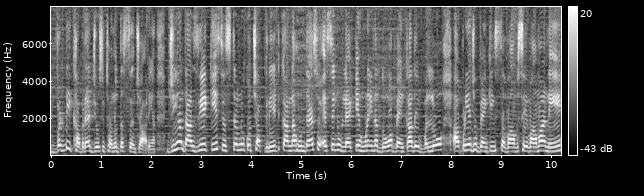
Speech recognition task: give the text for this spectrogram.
ਵੱਡੀ ਖਬਰ ਹੈ, ਜੋ ਅਸੀਂ ਤੁਹਾਨੂੰ ਦੱਸਣ ਜਾ ਰਹੇ ਹਾਂ। ਜੀ ਹਾਂ, ਦੱਸ ਦਈਏ ਕਿ ਸਿਸਟਮ ਨੂੰ ਕੁਝ ਅਪਗ੍ਰੇਡ ਕਰਨਾ ਹੁੰਦਾ ਹੈ, ਸੋ ਇਸੇ ਨੂੰ ਲੈ ਕੇ ਹੁਣ ਇਹਨਾਂ ਦੋਵਾਂ ਬੈਂਕਾਂ ਦੇ ਵੱਲੋਂ ਆਪਣੀਆਂ ਜੋ ਬੈਂਕਿੰਗ ਸੇਵਾ- ਸੇਵਾਵਾਂ ਨੇ,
